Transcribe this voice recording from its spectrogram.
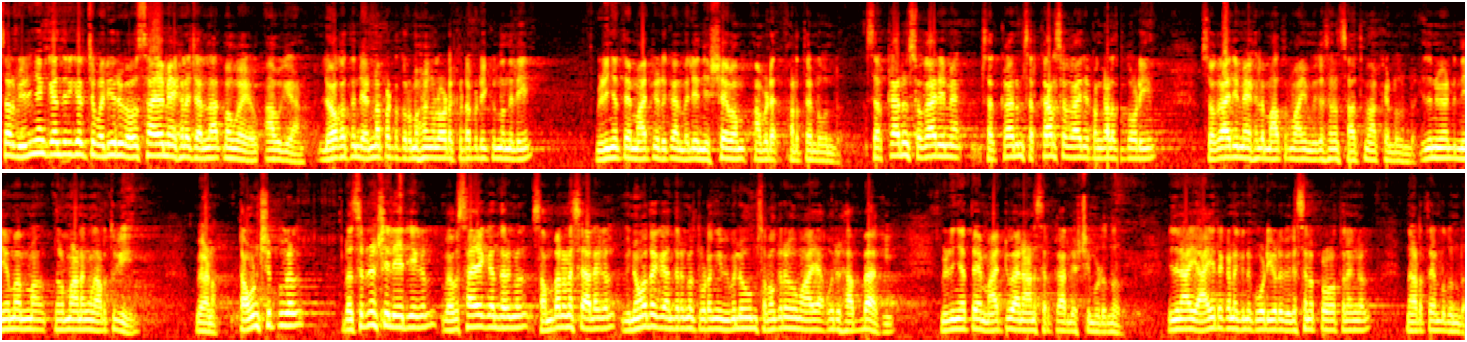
സർ വിഴിഞ്ഞം കേന്ദ്രീകരിച്ച് വലിയൊരു വ്യവസായ മേഖല ചലനാത്മകമാവുകയാണ്. ലോകത്തിന്റെ എണ്ണപ്പെട്ട തുറമുഖങ്ങളോട് കിടപിടിക്കുന്ന നിലയിൽ വിഴിഞ്ഞത്തെ മാറ്റിയെടുക്കാൻ വലിയ നിക്ഷേപം അവിടെ നടത്തേണ്ടതുണ്ട്. സർക്കാരും സ്വകാര്യ സർക്കാരും സർക്കാർ സ്വകാര്യ പങ്കാളിത്തത്തോടെയും സ്വകാര്യ മേഖല മാത്രമായും വികസനം സാധ്യമാക്കേണ്ടതുണ്ട്. ഇതിനുവേണ്ടി നിയമ നിർമ്മാണങ്ങൾ നടത്തുകയും വേണം. ടൗൺഷിപ്പുകൾ റെസിഡൻഷ്യൽ ഏരിയകൾ വ്യവസായ കേന്ദ്രങ്ങൾ സംഭരണശാലകൾ വിനോദ കേന്ദ്രങ്ങൾ തുടങ്ങി വിപുലവും സമഗ്രവുമായ ഒരു ഹബ്ബാക്കി വിഴിഞ്ഞത്തെ മാറ്റുവാനാണ് സർക്കാർ ലക്ഷ്യമിടുന്നത്. ഇതിനായി ആയിരക്കണക്കിന് കോടിയുടെ വികസന പ്രവർത്തനങ്ങൾ നടത്തേണ്ടതുണ്ട്.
